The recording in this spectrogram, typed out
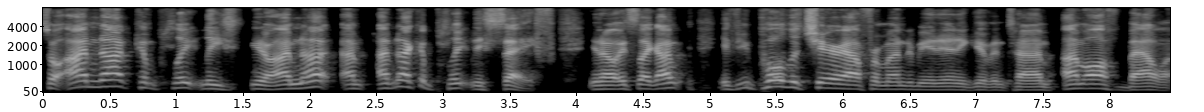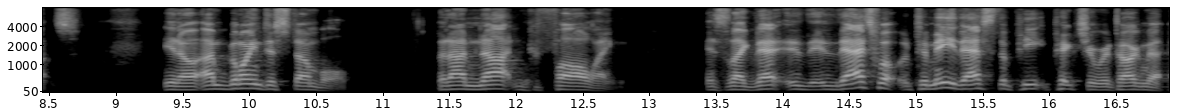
So I'm not completely, you know, I'm not, I'm I'm not completely safe. You know, it's like I'm if you pull the chair out from under me at any given time, I'm off balance. You know, I'm going to stumble, but I'm not falling it's like that that's what to me that's the p- picture we're talking about.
